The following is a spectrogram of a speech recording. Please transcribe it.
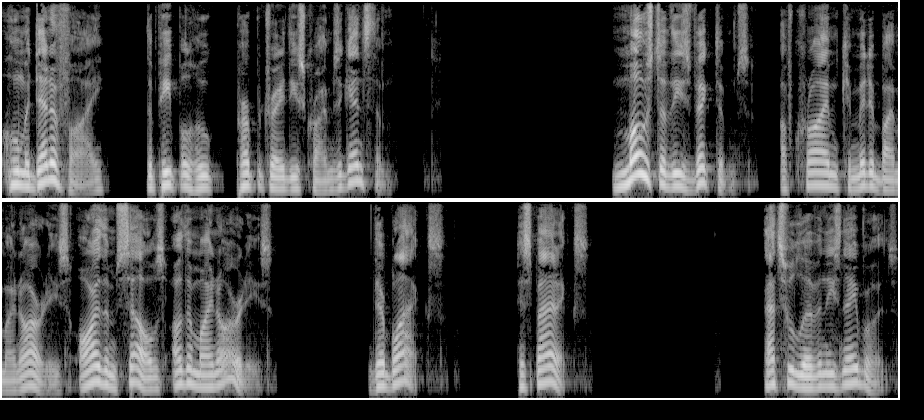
whom identify the people who perpetrated these crimes against them. Most of these victims of crime committed by minorities are themselves other minorities. They're blacks, Hispanics, that's who live in these neighborhoods.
